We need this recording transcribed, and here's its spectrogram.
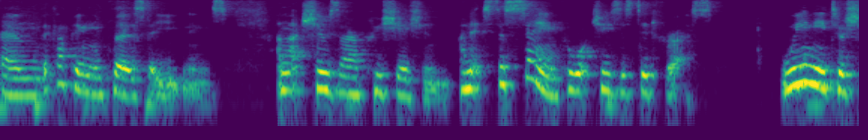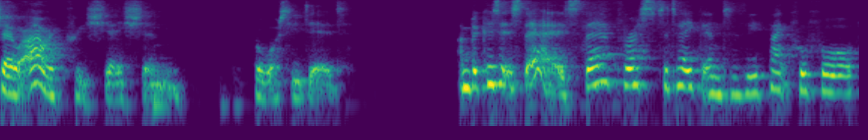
um, the clapping on Thursday evenings, and that shows our appreciation. And it's the same for what Jesus did for us. We need to show our appreciation for what he did. And because it's there, it's there for us to take and to be thankful for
